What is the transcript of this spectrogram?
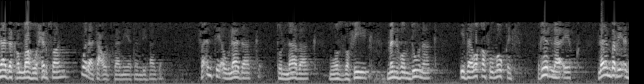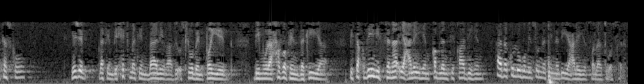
زادك الله حرصا ولا تعد ثانية لهذا. فأنت أولادك طلابك موظفيك من هم دونك إذا وقفوا موقف غير لائق لا ينبغي أن تسكت. يجب لكن بحكمة بالغة بأسلوب طيب بملاحظة ذكية بتقديم الثناء عليهم قبل انتقادهم. هذا كله من سنة النبي عليه الصلاة والسلام.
